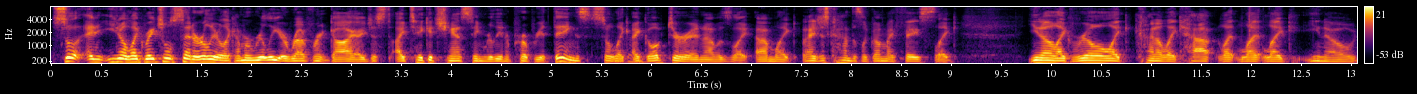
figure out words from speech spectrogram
So and you know like rachel said earlier like i'm a really irreverent guy. I just i take a chance saying really inappropriate things. So like i go up to her and i was like i'm like and i just kind of this look on my face like you know like real like kind of like ha- like like like you know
